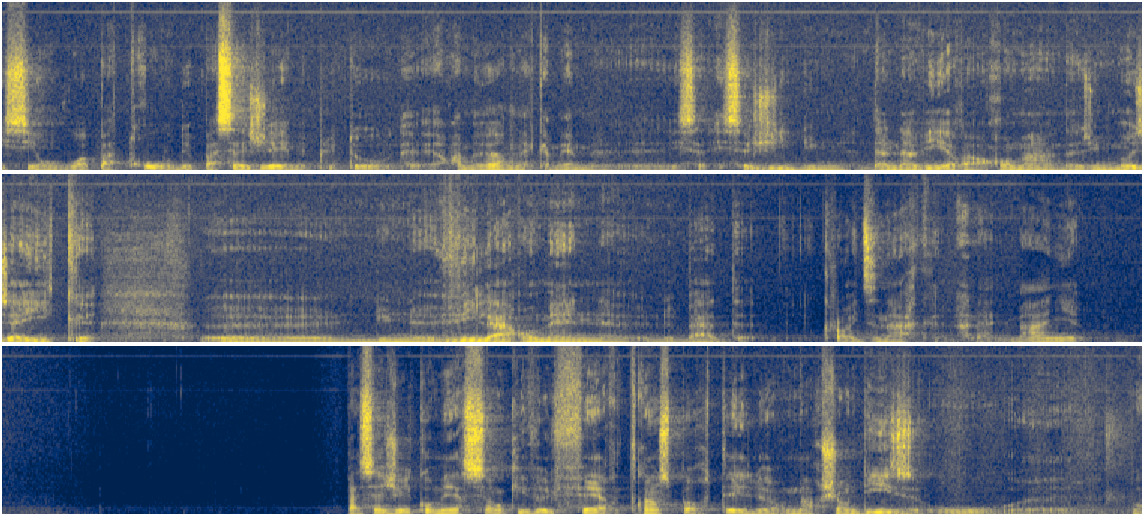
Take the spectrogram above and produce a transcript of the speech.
Ici, on ne voit pas trop de passagers, mais plutôt de rameurs, mais quand même, euh, il s'agit d'un navire romain dans une mosaïque euh, d'une villa romaine de Bad Kreuznach en Allemagne. Passagers commerçants qui veulent faire transporter leurs marchandises ou euh,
